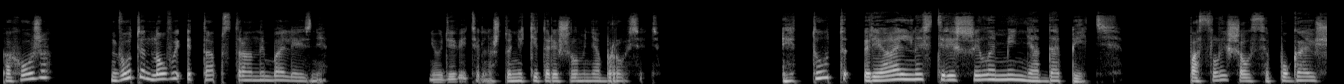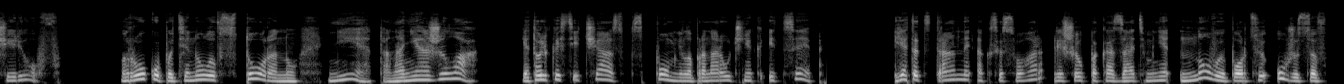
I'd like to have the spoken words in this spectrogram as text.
Похоже, вот и новый этап странной болезни. Неудивительно, что Никита решил меня бросить. И тут реальность решила меня добить. Послышался пугающий рев. Руку потянула в сторону. Нет, она не ожила. Я только сейчас вспомнила про наручник и цепь. И этот странный аксессуар решил показать мне новую порцию ужасов,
